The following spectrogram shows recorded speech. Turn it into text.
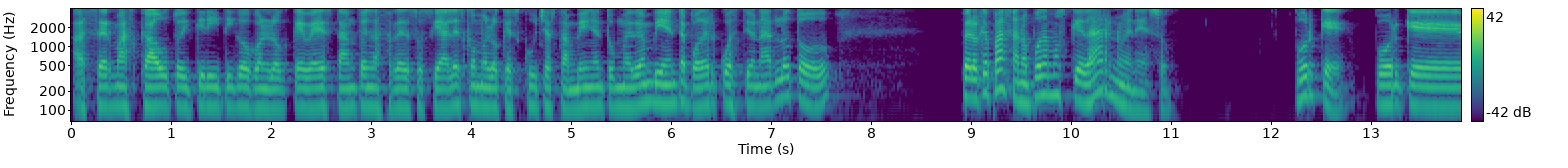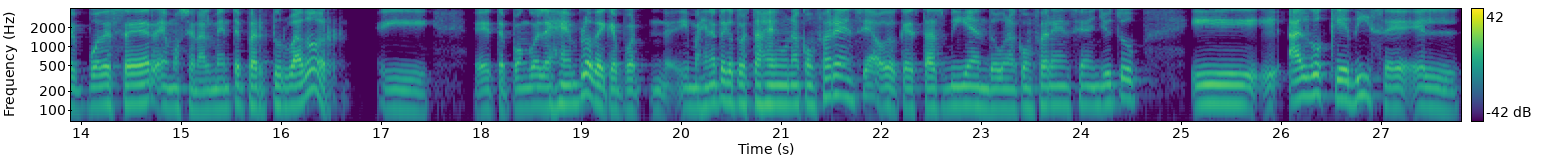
a ser más cauto y crítico con lo que ves tanto en las redes sociales como lo que escuchas también en tu medio ambiente, a poder cuestionarlo todo. Pero ¿qué pasa? No podemos quedarnos en eso. ¿Por qué? Porque puede ser emocionalmente perturbador. Y eh, te pongo el ejemplo de que imagínate que tú estás en una conferencia o que estás viendo una conferencia en YouTube y algo que dice el,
